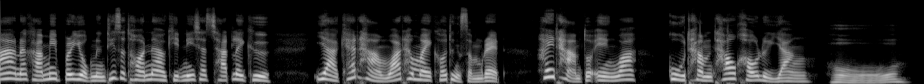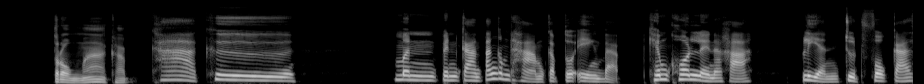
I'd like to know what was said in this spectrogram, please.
มากนะคะ มีประโยคหนึ่งที่สะท้อนแนวคิดนี้ชัดๆ เลยคือ อย่าแค่ถามว่าทำไมเขาถึงสำเร็จ ให้ถามตัวเองว่า กูทำเท่าเขาหรือยัง โห ตรงมากครับ ค่ะ คือ มันเป็นการตั้งคำถามกับตัวเองแบบ เข้มข้นเลยนะคะ เปลี่ยนจุดโฟกัส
